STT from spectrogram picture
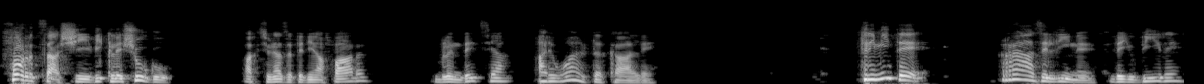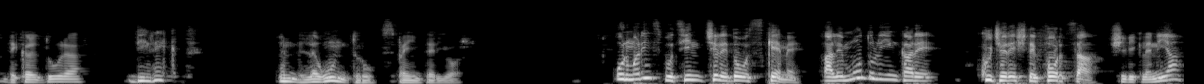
forța și vicleșugul acționează pe din afară, blândețea are o altă cale. Trimite raze line de iubire, de căldură, direct în lăuntru spre interior. Urmăriți puțin cele două scheme ale modului în care cucerește forța și viclenia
